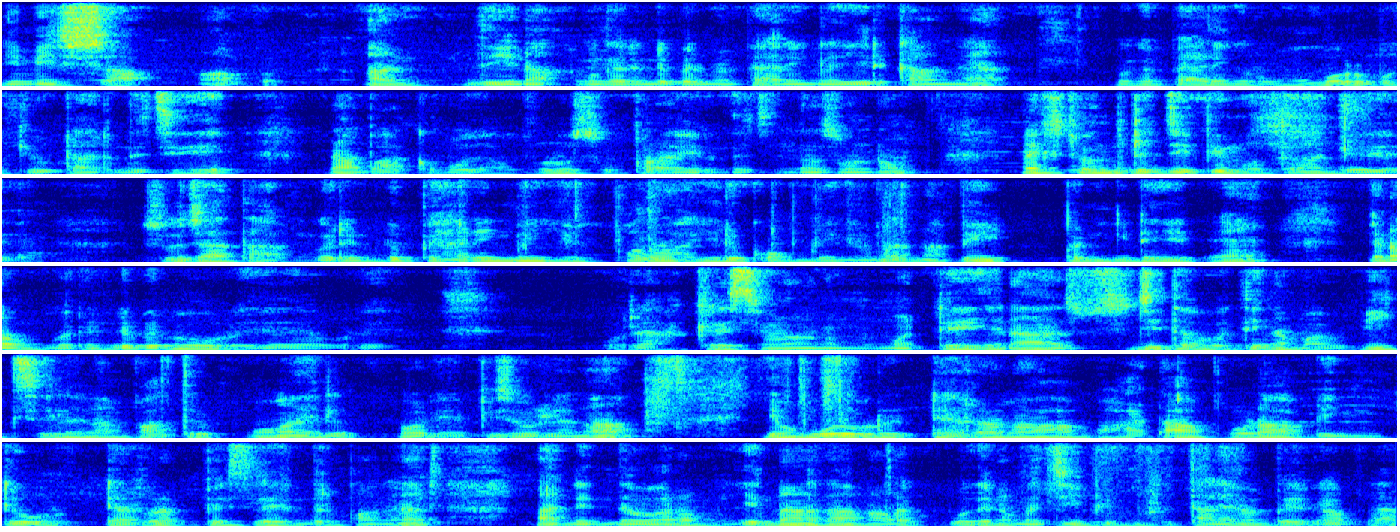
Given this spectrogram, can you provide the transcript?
நிவிஷா அப்போ அண்ட் தீனா. இவங்க ரெண்டு பேருமே பேரிங்கில் இருக்காங்க. இவங்க பேரிங் ரொம்ப ரொம்ப க்யூட்டாக இருந்துச்சு. நான் பார்க்கும்போது அவ்வளோ சூப்பராக இருந்துச்சுன்னு தான் சொன்னோம் நெக்ஸ்ட் வந்துட்டு ஜிபி முத்து அண்டு சுஜாதா. அவங்க ரெண்டு பேரையுமே எப்பரா இருக்கும் அப்படிங்கிற மாதிரி நான் வெயிட் பண்ணிக்கிட்டே இருக்கேன். ஏன்னா அவங்க ரெண்டு பேருமே ஒரு ஒரு ஒரு அக்ரெசிவான மூமெண்ட்டு ஏன்னா சுஜிதா பற்றி நம்ம வீக்ஸ்லாம் பார்த்துருப்போம். இல்லை ஒரு எபிசோட்லலாம் எவ்வளோ ஒரு டெரரா பாட்டா போடா அப்படின்ட்டு ஒரு டெரர் பேஸில் இருந்திருப்பாங்க. அண்ட் இந்த வாரம் என்ன தான் நடக்கும் போகுது நம்ம ஜிபி தலைமை போயிருக்காப்புல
